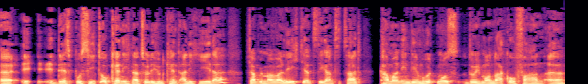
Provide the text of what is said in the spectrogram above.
Äh, äh Desposito kenne ich natürlich und kennt eigentlich jeder. Ich habe immer überlegt jetzt die ganze Zeit, kann man in dem Rhythmus durch Monaco fahren. Äh,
